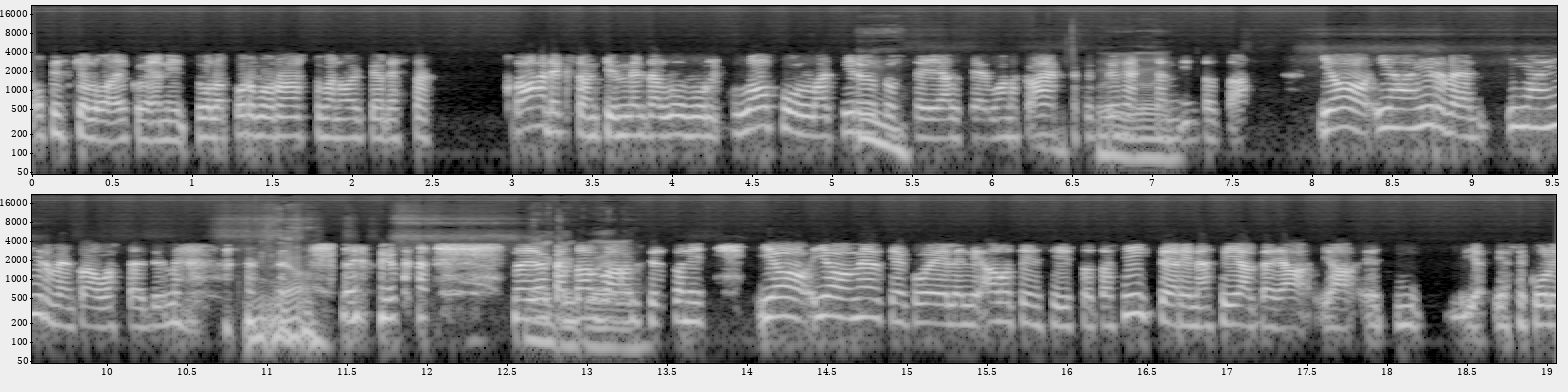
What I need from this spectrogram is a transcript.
opiskeluaikoja, niin tuolla Porvoon raastuvan oikeudessa 80-luvun lopulla kirjoitusten mm. jälkeen vuonna 1989, niin tota, Joo, ihan hirveän, ihan hirveän kauas täytyy mennä. no, joka, no joka tapauksessa. Niin, joo, joo, melkein kuin eilen, niin aloitin siis tota, sihteerinä sieltä ja, ja, et, ja, ja se kuuli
